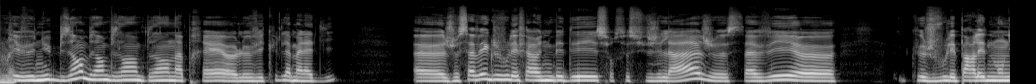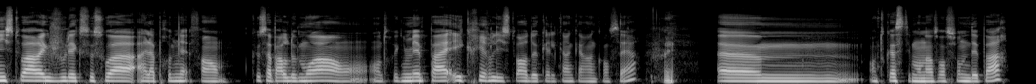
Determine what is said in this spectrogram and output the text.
Ouais. qui est venu bien bien bien bien après euh, le vécu de la maladie. Euh, je savais que je voulais faire une BD sur ce sujet-là. Je savais que je voulais parler de mon histoire et que je voulais que ce soit à la première, enfin que ça parle de moi en- entre guillemets, pas écrire l'histoire de quelqu'un qui a un cancer. Ouais. Euh, en tout cas, c'était mon intention de départ.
